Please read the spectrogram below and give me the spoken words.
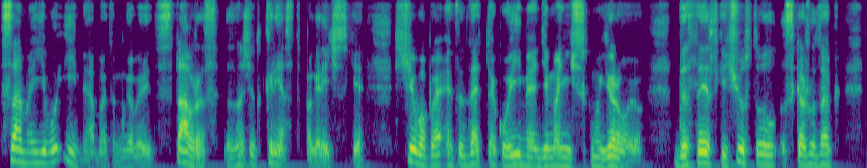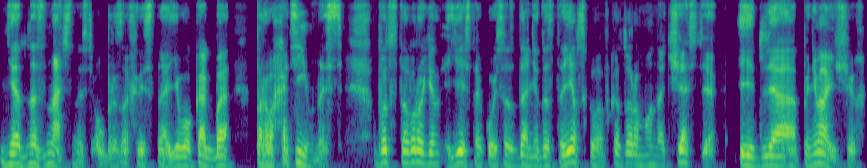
Самое его имя об этом говорит. Ставрос значит крест по-гречески. С чего бы это дать такое имя демоническому герою? Достоевский чувствовал, скажу так, неоднозначность образа Христа, его как бы провокативность. Вот Ставрогин есть такое создание Достоевского, в котором он отчасти и для понимающих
